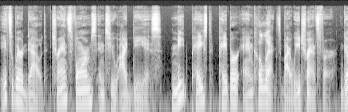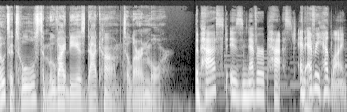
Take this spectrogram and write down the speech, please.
It's where doubt transforms into ideas. Meet, paste, paper, and collect by WeTransfer. Go to toolstomoveideas.com to learn more. The past is never past, and every headline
